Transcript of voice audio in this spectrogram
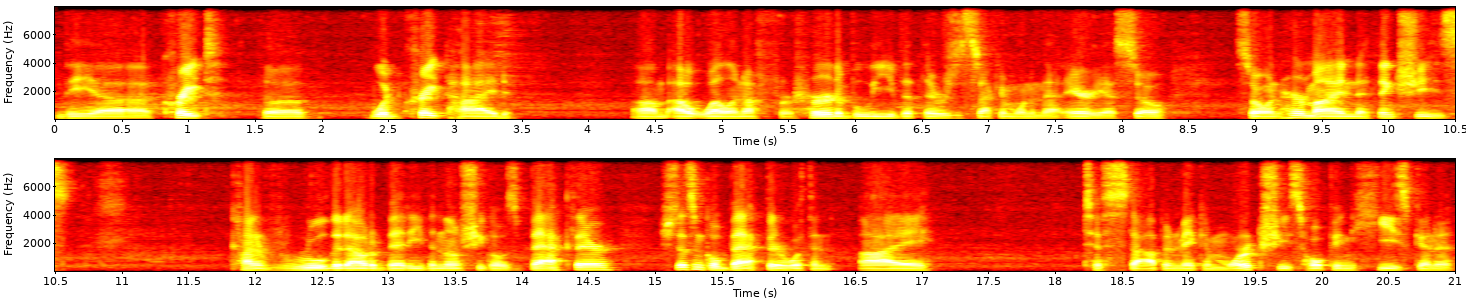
the uh, crate, the wood crate hide um, out well enough for her to believe that there was a second one in that area. So, so in her mind, I think she's kind of ruled it out a bit. Even though she goes back there, she doesn't go back there with an eye to stop and make him work. She's hoping he's gonna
